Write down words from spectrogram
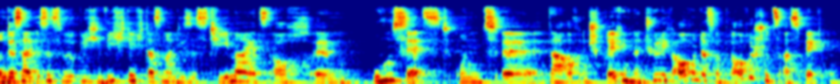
Und deshalb ist es wirklich wichtig, dass man dieses Thema jetzt auch ähm, umsetzt und äh, da auch entsprechend natürlich auch unter Verbraucherschutzaspekten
